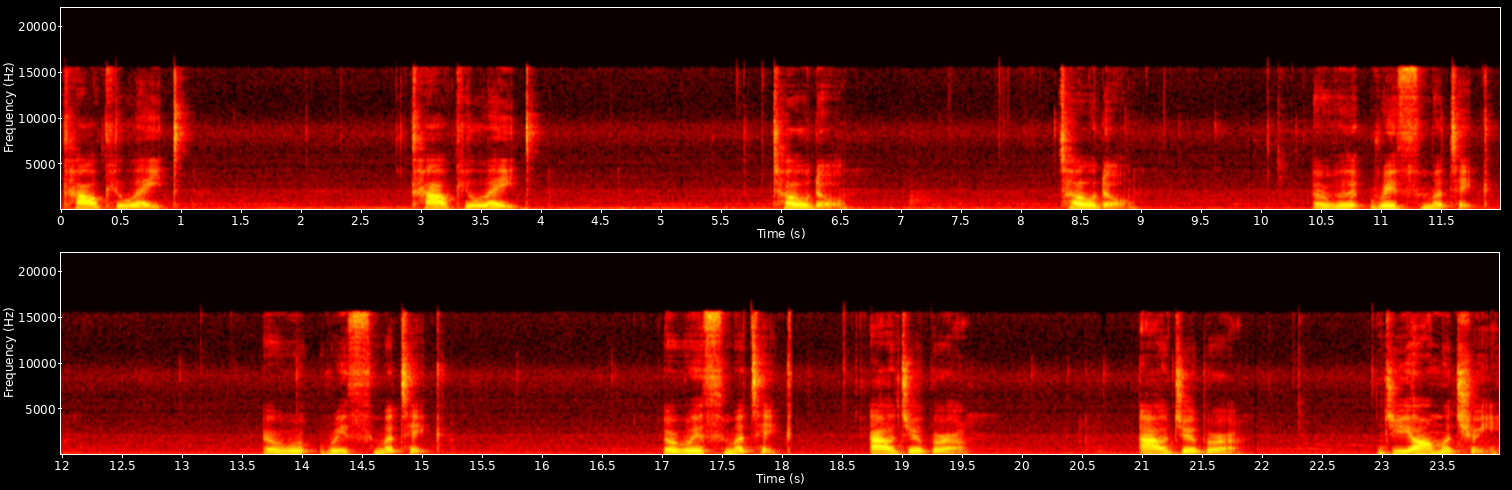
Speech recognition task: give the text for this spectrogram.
Calculate. Calculate. Total. Total arithmetic. Arithmetic. Arithmetic. Algebra. Algebra. Geometry.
